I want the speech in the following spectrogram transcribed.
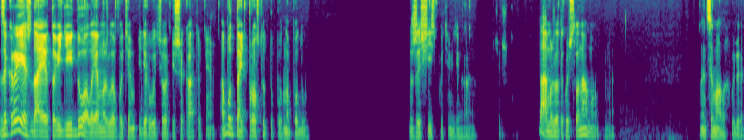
Закриєш, да, я то відійду, але я, можливо, потім підірву цього пішака тобі. Або навіть просто тупо нападу. Вже 6 потім зіграю. Чи ж. Да, можливо, ти хочеш слона, але ні. Це мало хвилює.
